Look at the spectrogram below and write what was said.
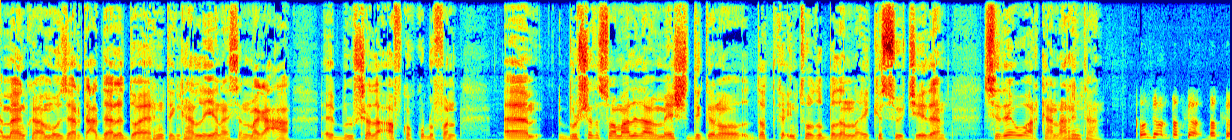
ammaanka ama wasaaradda cadaaladdu ay arrintan ka hadlayeen aysan magaca bulshada afka ku dhufan. Bulshada soomaalida meesha deganoo dadka intooda badan ay ka soo jeedaan sidee u arkaan arrintan runtii or dadka dadka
